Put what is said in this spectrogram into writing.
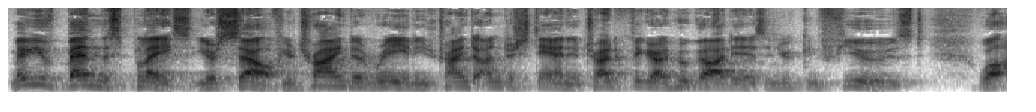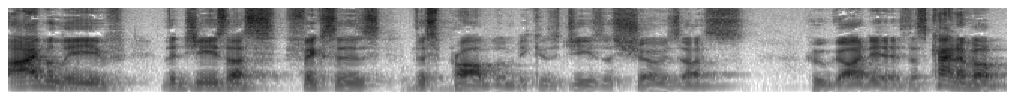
maybe you've been this place yourself. You're trying to read and you're trying to understand and try to figure out who God is, and you're confused. Well, I believe that Jesus fixes this problem because Jesus shows us who God is. That's kind of a,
